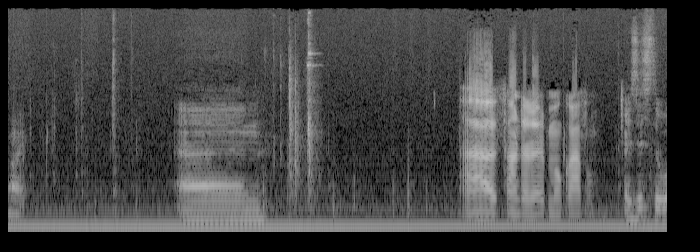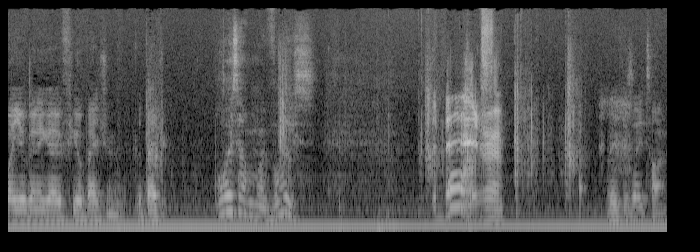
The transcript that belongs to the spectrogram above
Right. Um, Oh, I found a load more gravel. is this the way you're going to go for your bedroom? The bedroom. What is that with my voice? The bedroom. Lucas A time.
